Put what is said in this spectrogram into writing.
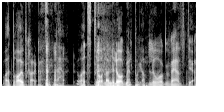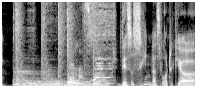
Var ett bra uppdrag. alltså. Det var ett strålande lågmält program. Lågmält, ja. Det är så himla svårt, tycker jag,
